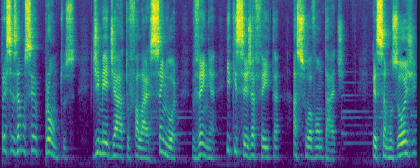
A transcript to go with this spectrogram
Precisamos ser prontos, de imediato falar: Senhor, venha e que seja feita a sua vontade. Peçamos hoje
